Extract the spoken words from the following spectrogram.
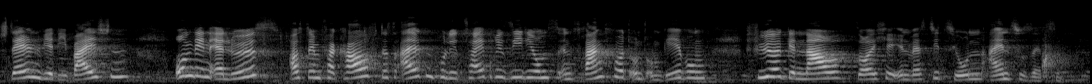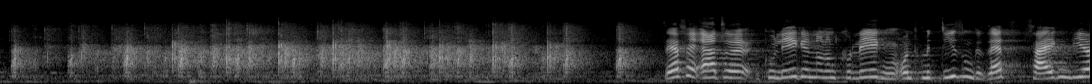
stellen wir die Weichen um den Erlös aus dem Verkauf des alten Polizeipräsidiums in Frankfurt und Umgebung für genau solche Investitionen einzusetzen. Sehr verehrte Kolleginnen und Kollegen, mit diesem Gesetz zeigen wir,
